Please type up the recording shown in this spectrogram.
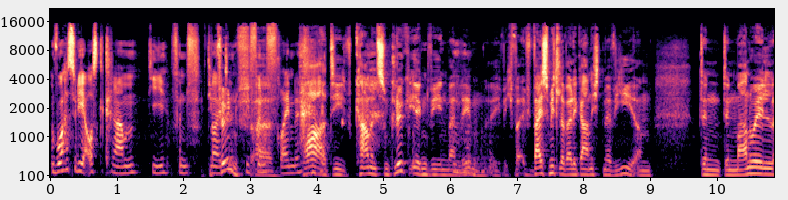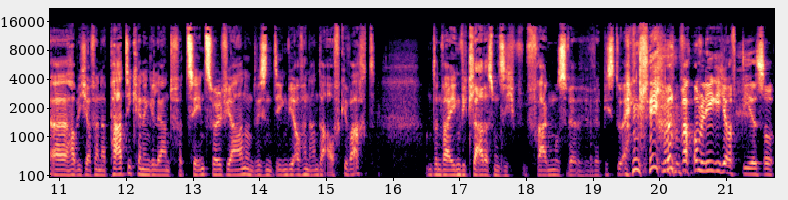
Wo hast du die ausgekramt, die fünf die Leute, fünf, die fünf äh, Freunde? Boah, die kamen zum Glück irgendwie in mein mhm. Leben. Ich, ich, weiß mittlerweile gar nicht mehr wie. Ähm, den, den Manuel äh, habe ich auf einer Party kennengelernt vor zehn, zwölf Jahren und wir sind irgendwie aufeinander aufgewacht. Und dann war irgendwie klar, dass man sich fragen muss, wer, wer bist du eigentlich und warum liege ich auf dir so.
